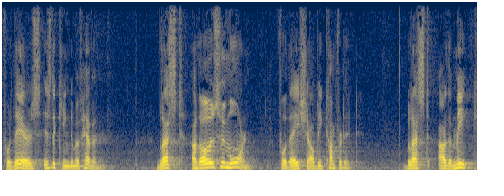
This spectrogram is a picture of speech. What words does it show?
for theirs is the kingdom of heaven. Blessed are those who mourn, for they shall be comforted. Blessed are the meek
